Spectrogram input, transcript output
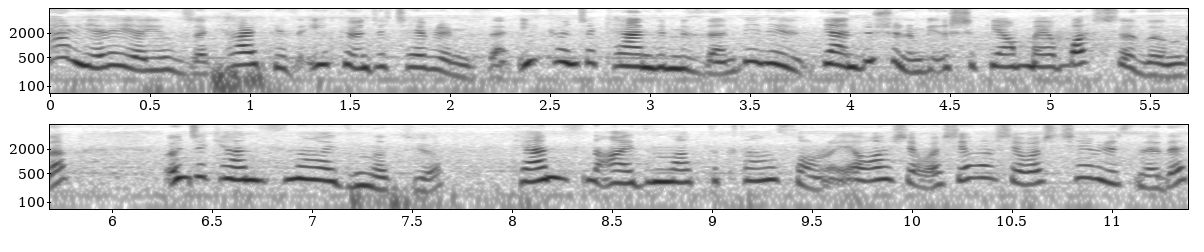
her yere yayılacak. Herkese ilk önce çevremizden, ilk önce kendimizden. Yani düşünün bir ışık yanmaya başladığında önce kendisini aydınlatıyor. Kendisini aydınlattıktan sonra yavaş yavaş yavaş yavaş çevresine de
